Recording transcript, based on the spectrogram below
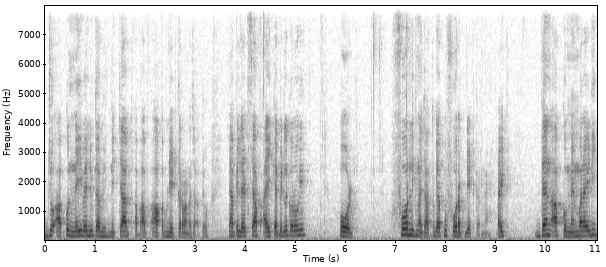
जो आपको नई वैल्यू क्या भेजनी क्या आप, आप अपडेट करवाना चाहते हो यहाँ पे लेट से आप आई कैपिटल करोगे पोर्ट फोर लिखना चाहते हो कि आपको फोर अपडेट करना है राइट देन आपको member ID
